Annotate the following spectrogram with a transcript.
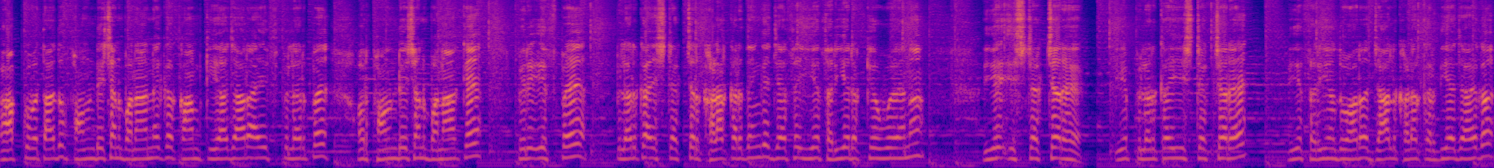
आपको बता दो फाउंडेशन बनाने का काम किया जा रहा है इस पिलर पे और फाउंडेशन बना के फिर इस पे पिलर का स्ट्रक्चर खड़ा कर देंगे। जैसे ये सरिये रखे हुए हैं ना, ये स्ट्रक्चर है। ये पिलर का ही स्ट्रक्चर है। ये सरियों द्वारा जाल खड़ा कर दिया जाएगा।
